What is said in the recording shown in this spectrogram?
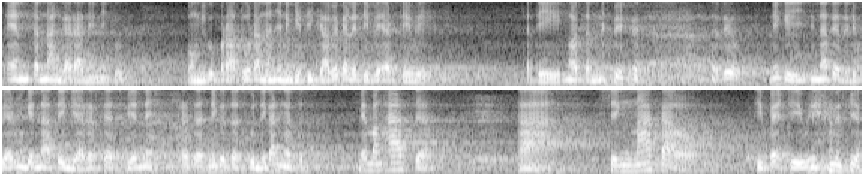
Enten anggaran ini ku wong niku peraturan hanya ning digawe kali DPR dhewe. Jadi ngoten. Jadi niki sinate di DPR mungkin nate ya reses biar nek reses niku terus pundi kan ngoten? Memang ada. Nah sing nakal dipek dhewe. Ya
